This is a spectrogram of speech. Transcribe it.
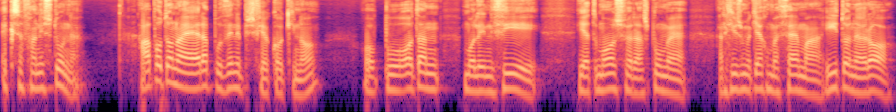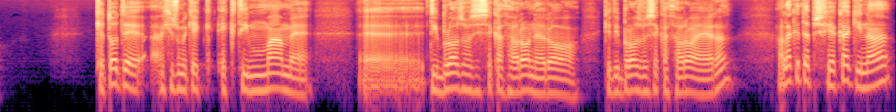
εξαφανιστούν. Από τον αέρα που δεν είναι ψηφιακό κοινό, όπου όταν μολυνθεί η ατμόσφαιρα, ας πούμε, αρχίζουμε και έχουμε θέμα, ή το νερό, και τότε αρχίζουμε και εκτιμάμε ε, την πρόσβαση σε καθαρό νερό και την πρόσβαση σε καθαρό αέρα, αλλά και τα ψηφιακά κοινά,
